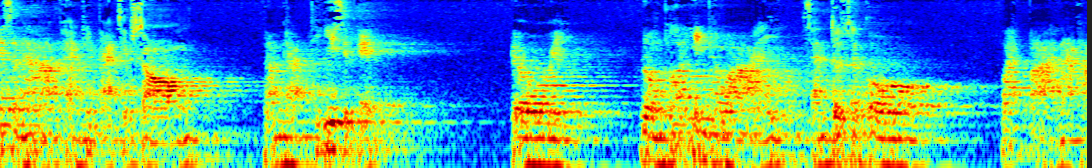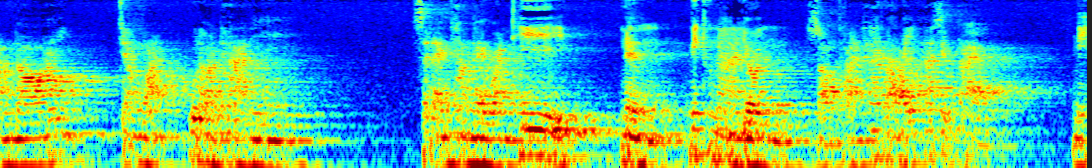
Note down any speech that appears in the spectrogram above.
ทศนาแผ่นที่ 82 ลำดับที่ 21 โดยหลวงพ่ออินถวาย สันตุสโก วัดป่านาคำน้อย จังหวัดอุดรธานี แสดงธรรมในวันที่ 1 มิถุนายน 2558 มี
